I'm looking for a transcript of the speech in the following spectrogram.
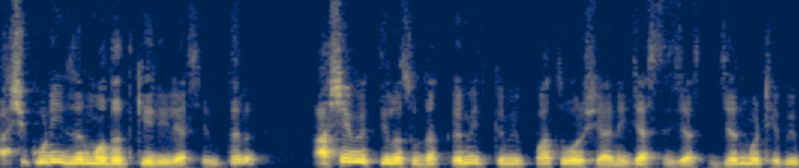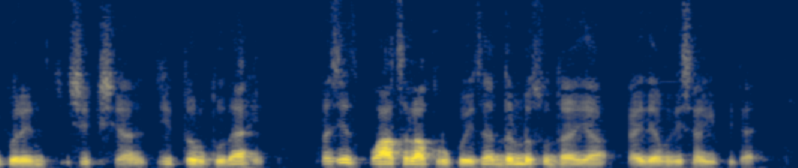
अशी कोणी जर मदत केलेली असेल तर अशा व्यक्तीला सुद्धा कमीत कमी पाच वर्ष आणि जास्तीत जास्त जन्मठेपीपर्यंत शिक्षाची तरतूद आहे. तसेच पाच लाख रुपयेचा दंड सुद्धा या कायद्यामध्ये सांगितलेला आहे.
